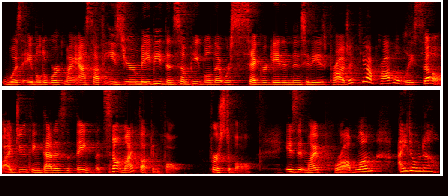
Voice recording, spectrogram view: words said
was able to work my ass off easier maybe than some people that were segregated into these projects? Yeah, probably so. I do think that is the thing, but it's not my fucking fault. First of all, is it my problem? I don't know.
